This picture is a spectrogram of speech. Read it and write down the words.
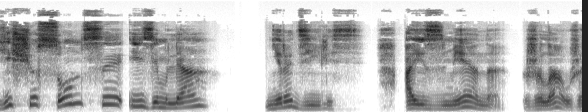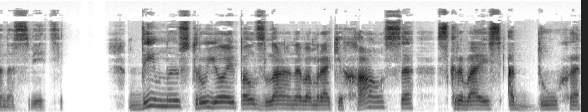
Еще солнце и земля не родились, а измена жила уже на свете. Дымную струей ползла она во мраке хаоса, скрываясь от духа,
